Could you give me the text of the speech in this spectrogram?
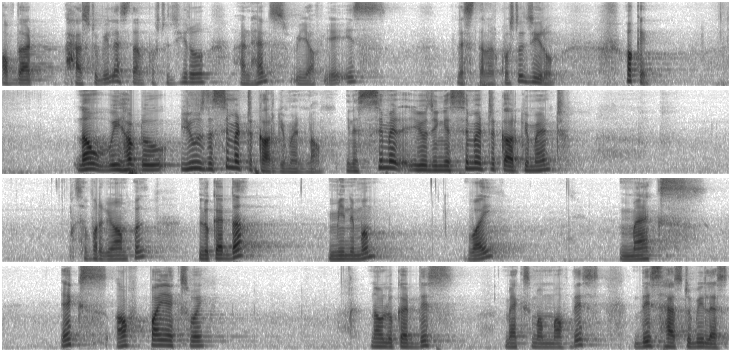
of that has to be less than or equals to 0 and hence V of A is less than or equals to 0. Okay. Now we have to use the symmetric argument now in a using a symmetric argument. So for example look at the minimum y max x of pi xy. Now look at this maximum of this, this has to be less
